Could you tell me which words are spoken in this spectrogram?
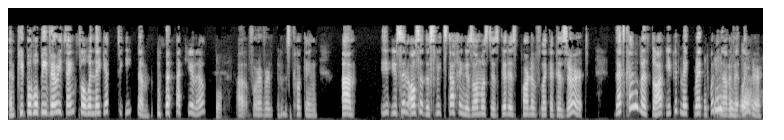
and people will be very thankful when they get to eat them, you know, Yeah. uh, forever who's cooking. Um, you, you said also the sweet stuffing is almost as good as part of like a dessert. That's kind of a thought. You could make red It pudding out of it dessert. later.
